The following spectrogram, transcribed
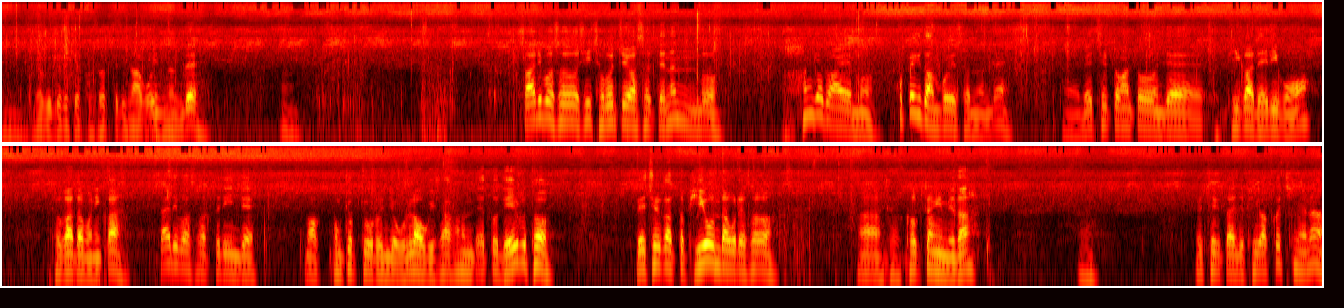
음, 여기도 이렇게 버섯들이 나고 있는데 어. 쌀이버섯이 저번 주에 왔을 때는 뭐 한 개도 아예 뭐 코빼기도 안 보였었는데 예, 며칠 동안 또 이제 비가 내리고 더 가다 보니까 쌀이버섯들이 이제 막 본격적으로 이제 올라오기 시작하는데 또 내일부터 며칠간 또 비 온다고 그래서 아, 저 걱정입니다. 예, 며칠 있다 이제 비가 그치면은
